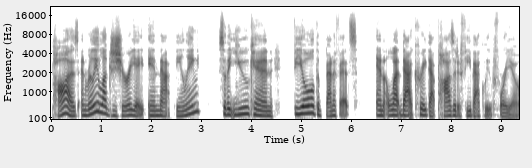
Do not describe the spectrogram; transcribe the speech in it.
pause and really luxuriate in that feeling so that you can feel the benefits and let that create that positive feedback loop for you.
